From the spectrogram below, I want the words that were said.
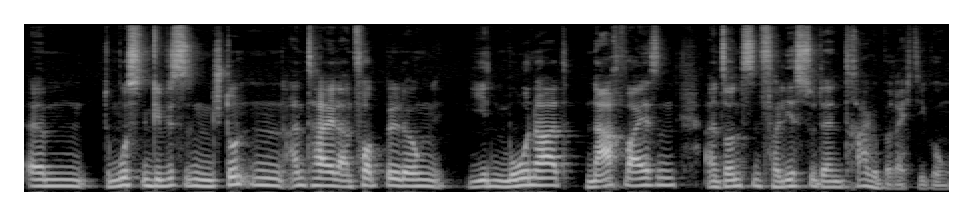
ähm, du musst einen gewissen Stundenanteil an Fortbildung jeden Monat nachweisen, ansonsten verlierst du deine Trageberechtigung.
